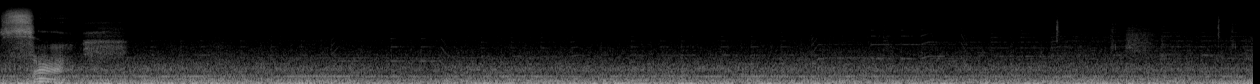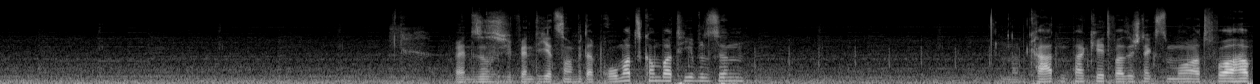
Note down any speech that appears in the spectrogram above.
So. Wenn, das, wenn die jetzt noch mit der Promods kompatibel sind. Und ein Kartenpaket, was ich nächsten Monat vorhab.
